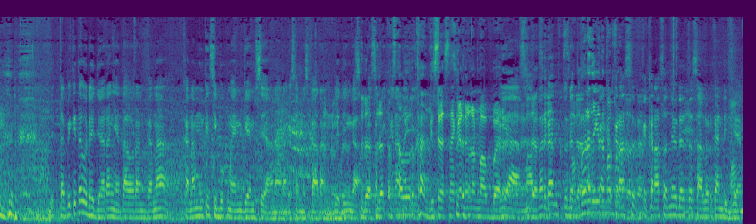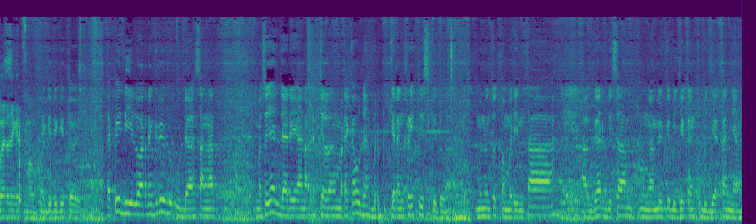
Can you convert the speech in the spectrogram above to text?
Tapi kita udah jarang ya tawuran karena karena mungkin sibuk main games ya anak-anak SMA sekarang. Jadi nggak sudah sudah tersalurkan diselesaikan dengan mabar. Iya, sudah, mabar kan sudah, mabar kita kekeras, kekerasannya udah tersalurkan di games. Mabar. gitu-gitu. Tapi di luar negeri udah sangat maksudnya dari anak kecil mereka udah berpikiran kritis gitu. Menuntut pemerintah agar bisa mengambil kebijakan-kebijakan yang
